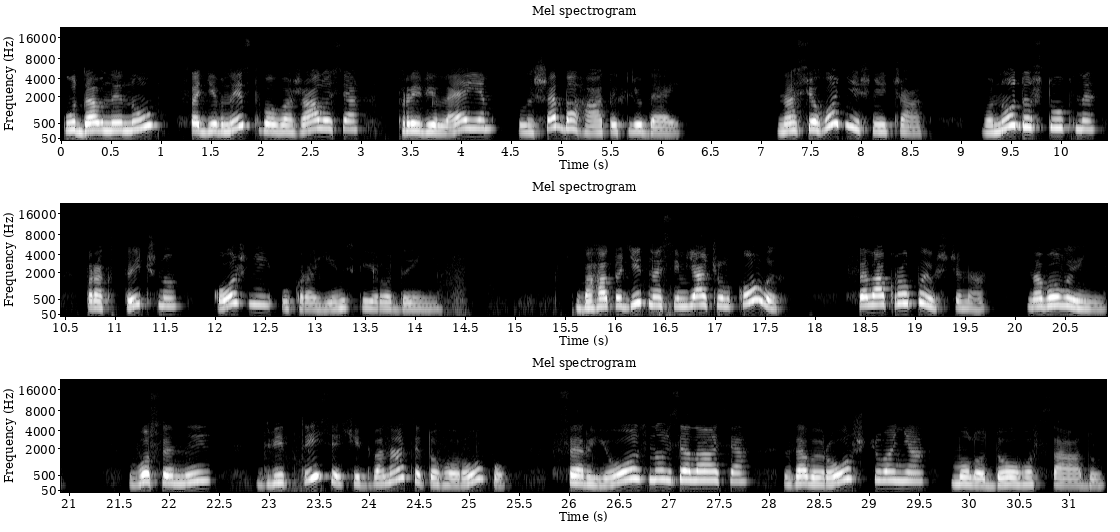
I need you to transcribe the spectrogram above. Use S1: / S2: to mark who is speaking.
S1: У давнину садівництво вважалося привілеєм лише багатих людей. На сьогоднішній час воно доступне практично кожній українській родині. Багатодітна сім'я Чулкових села Кропивщина на Волині восени 2012 року серйозно взялася за вирощування молодого саду.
